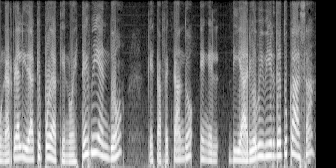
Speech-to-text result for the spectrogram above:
una realidad que pueda que no estés viendo, que está afectando en el diario vivir de tu casa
